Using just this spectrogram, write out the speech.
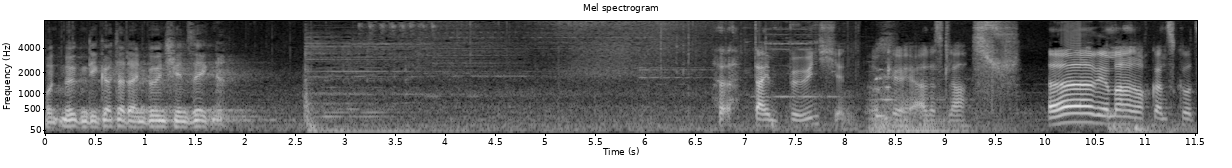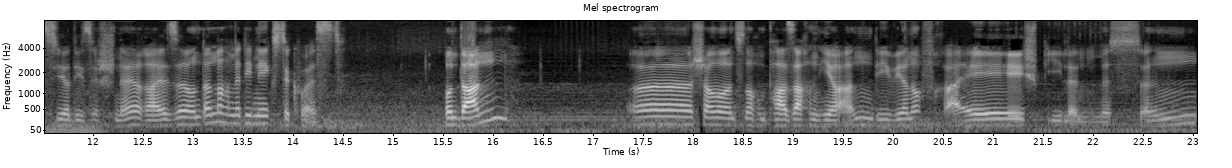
Und mögen die Götter dein Böhnchen segnen. Dein Böhnchen. Okay, alles klar. Äh, wir machen noch ganz kurz hier diese Schnellreise und dann machen wir die nächste Quest. Und dann äh, schauen wir uns noch ein paar Sachen hier an, die wir noch freispielen müssen.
